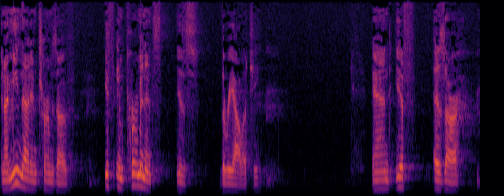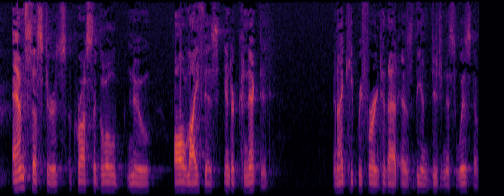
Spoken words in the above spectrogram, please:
And I mean that in terms of if impermanence is the reality, and if, as our ancestors across the globe knew, all life is interconnected, and I keep referring to that as the indigenous wisdom,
